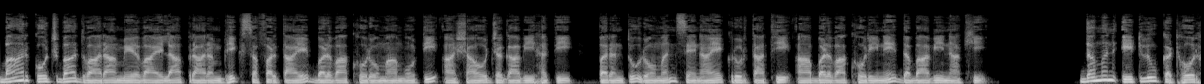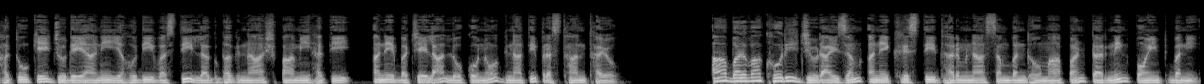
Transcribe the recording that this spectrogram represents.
બાર કોચબા દ્વારા મેળવાયેલા પ્રારંભિક સફળતાએ બળવાખોરોમાં મોટી આશાઓ જગાવી હતી, પરંતુ રોમન સેનાએ ક્રૂરતાથી આ બળવાખોરીને દબાવી નાખી. દમન એટલું કઠોર હતું કે જુદેયાની યહૂદી વસ્તી લગભગ નાશ પામી હતી અને બચેલા લોકોનો જ્ઞાતિપ્રસ્થાન થયો. આ બળવાખોરી જ્યુડાઇઝમ અને ખ્રિસ્તી ધર્મના સંબંધોમાં પણ ટર્નિંગ પોઇન્ટ બની.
